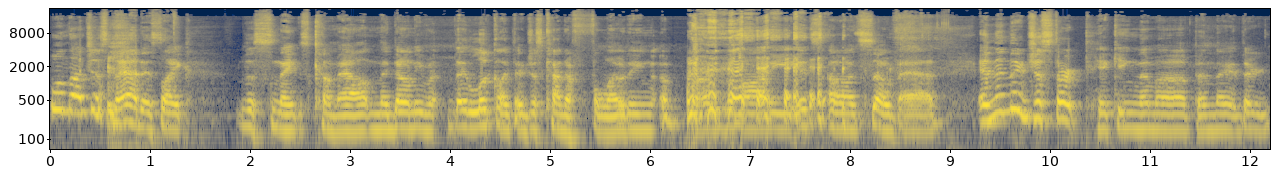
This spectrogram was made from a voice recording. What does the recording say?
well, not just that. It's like the snakes come out and they don't even they look like they're just kind of floating above the body. It's oh it's so bad. And then they just start picking them up and they they're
